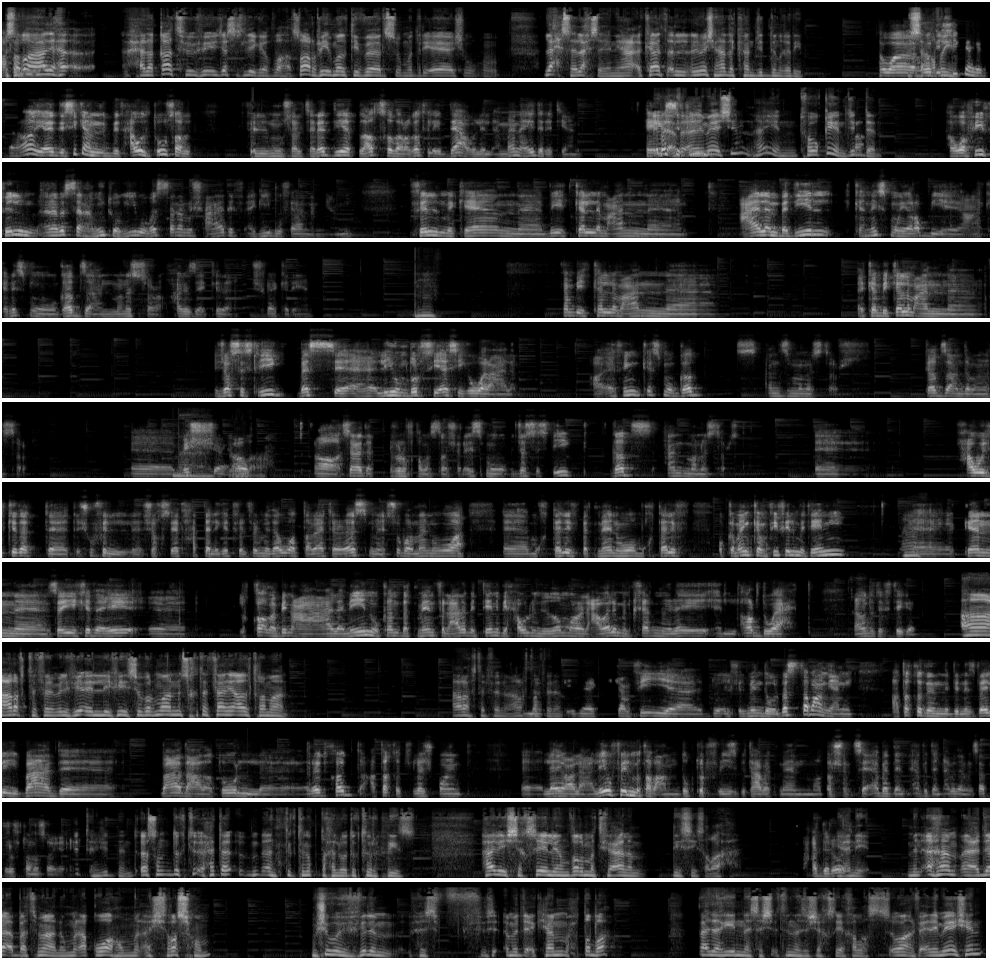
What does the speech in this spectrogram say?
بس حصل الظاهر هذه حلقات في في Justice League الظاهر. صار في multiverse ومدري إيش و... لحسه لحسة. يعني كانت ال animation هذا كان جدا غريب. هو بس هو D عظيم. C كانت آه يعني DC كانت بتحاول توصل في المسلسلات ديت لأقصى درجات الإبداع وللأمانة قدرت يعني. هي إيه بس في ال animation هي متفوقين جدا. هو في فيلم أنا بس أنا هموت وأجيبه بس أنا مش عارف أجيبه فعلا يعني. فيلم كان آه، بيتكلم عن آه، عالم بديل كان اسمه يا ربي إيه؟ كان اسمه Gods and Monsters أو حاجة زي كده مش فاكر يعني. كان بيتكلم عن كان بيتكلم عن Justice League بس ليهم دور سياسي جوه العالم. I think اسمه Gods and Monsters Gods and Monsters آه ما مش آه. آه سنة 2015 اسمه Justice League Gods and Monsters آه حاول كده تشوف الشخصيات حتى اللي جت في الفيلم دوت طبيعة الرسم سوبرمان هو آه مختلف باتمان هو مختلف. وكمان كان في فيلم تاني مم. آه كان آه زي كده إيه آه لقاء ما بين عالمين وكان باتمان في العالم التاني بيحاول إنه يدمر العوالم من خلال إنه يلاقي الأرض واحد. لو أنت تفتكر. آه عرفت الفيلم. اللي فيه اللي فيه سوبرمان نسخته الثانية الترامان عرفت الفيلم عرفت الفيلم. كان في آه، الفيلمين دول. بس طبعا يعني أعتقد إن بالنسبة لي بعد آه، بعد على طول Red Hood أعتقد Flashpoint آه، لا يعلى عليه. وفيلم طبعا دكتور فريز بتاع باتمان ما أقدرش أنساه ابدا ابدا ابدا من ساعة ما شفته وأنا صغير. يعني. جدا جدا. أصلا دكتور حتى أنت قلت نقطة حلوة دكتور فريز. هذه الشخصية اللي انظلمت في عالم DC صراحة. لحد دلوقتي يعني من أهم أعداء باتمان ومن أقواهم ومن أشرسهم. ونشوفه في فيلم في, في كم حطبة؟ بعدها ينسى تنسى الشخصية خلاص سواء في animation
